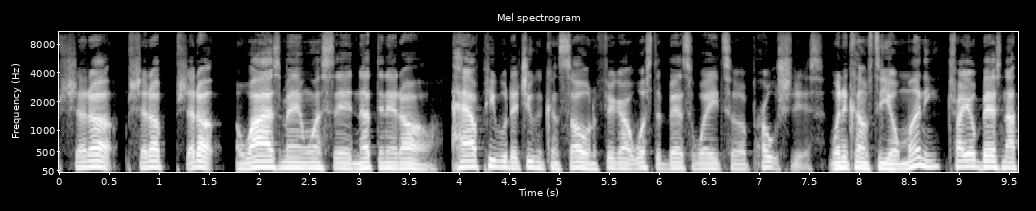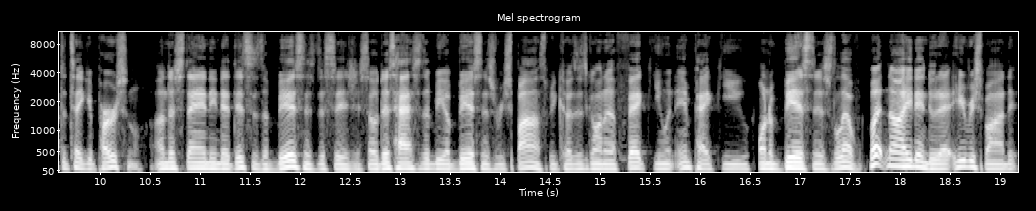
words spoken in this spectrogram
shut up, shut up, shut up. A wise man once said, nothing at all. Have people that you can console and figure out what's the best way to approach this. When it comes to your money, try your best not to take it personal, understanding that this is a business decision. So this has to be a business response because it's going to affect you and impact you on a business level. But no, he didn't do that. He responded.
